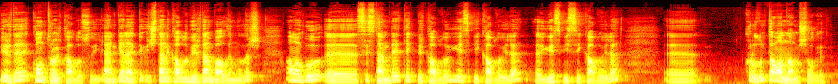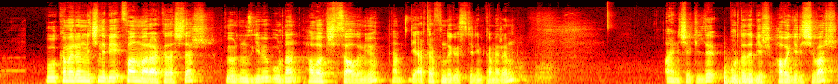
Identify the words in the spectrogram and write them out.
Bir de kontrol kablosu. Yani genellikle 3 tane kablo birden bağlanılır. Ama bu e, sistemde tek bir kablo USB kabloyla, e, USB-C kabloyla e, kurulum tamamlanmış oluyor. Bu kameranın içinde bir fan var arkadaşlar. Gördüğünüz gibi buradan hava akışı sağlanıyor. Hem diğer tarafını da göstereyim kameranın. Aynı şekilde burada da bir hava girişi var.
